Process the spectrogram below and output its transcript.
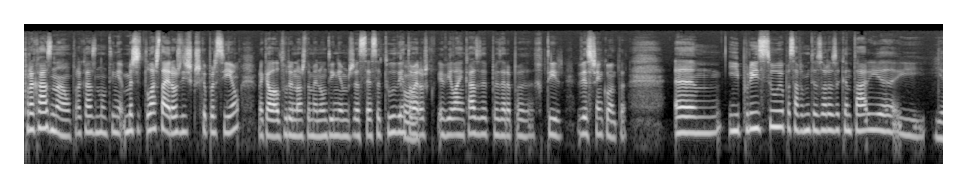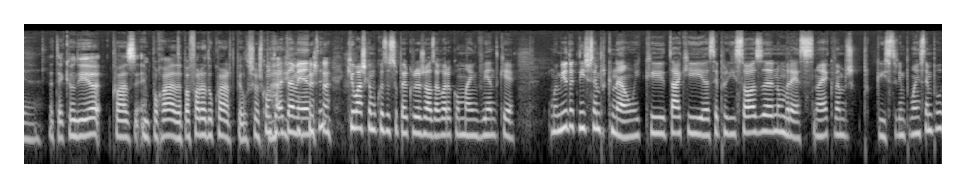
por acaso não, por acaso não tinha. Mas lá está, eram os discos que apareciam. Naquela altura nós também não tínhamos acesso a tudo, então Claro. era os que havia lá em casa, depois era para repetir vezes sem conta. Um, e por isso eu passava muitas horas a cantar e a. E, e a Até que um dia, quase empurrada para fora do quarto pelos seus pais. completamente. que eu acho que é uma coisa super corajosa, agora como mãe vendo, que é uma miúda que diz sempre que não e que está aqui a ser preguiçosa não merece, não é? Que vamos, porque isso sempre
